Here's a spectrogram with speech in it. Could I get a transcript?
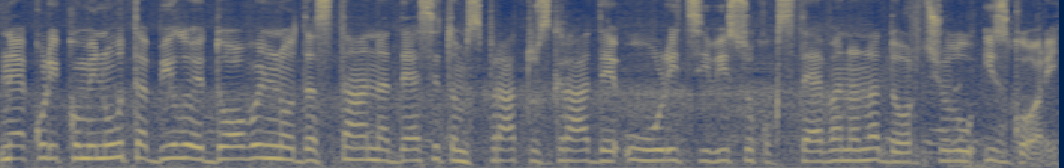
Nekoliko minuta bilo je dovoljno da stan na desetom spratu zgrade u ulici Visokog Stevana na Dorćolu izgori.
